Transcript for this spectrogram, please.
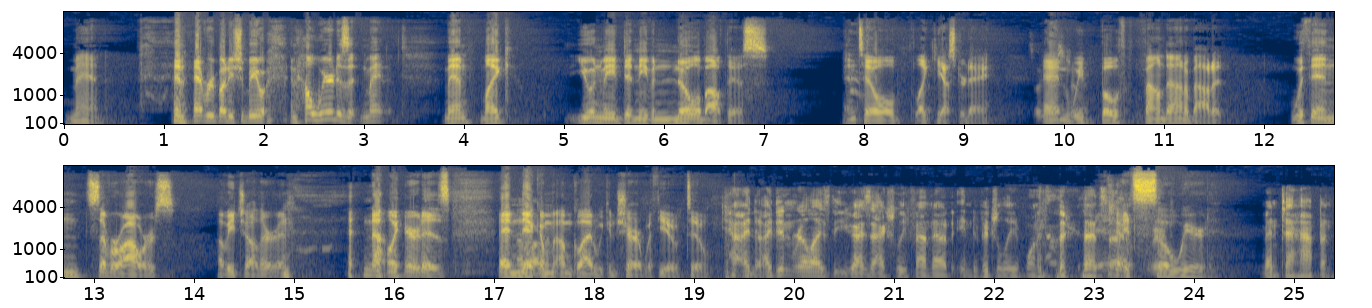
man, and everybody should be. And how weird is it, man? Man, Mike, you and me didn't even know about this until like yesterday, and we both found out about it within several hours of each other, and now here it is. And Nick, I'm, I'm glad we can share it with you too. Yeah, I, I didn't realize that you guys actually found out individually of one another. That's uh, it's so weird. meant to happen.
